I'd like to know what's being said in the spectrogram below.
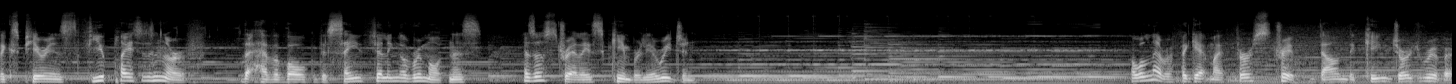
experienced few places on Earth that have evoked the same feeling of remoteness as Australia's Kimberley region. I will never forget my first trip down the King George River,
